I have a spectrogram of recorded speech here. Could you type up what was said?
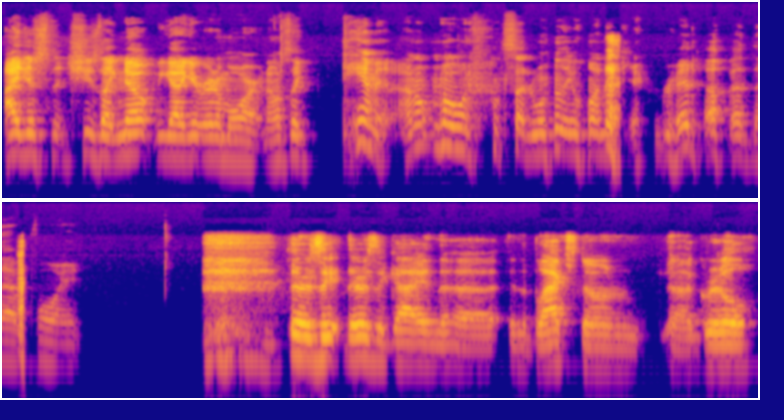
I just she's like, nope, you got to get rid of more, and I was like, damn it, I don't know what else I'd really want to get rid of at that point. there's a there's a guy in the in the Blackstone uh, griddle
